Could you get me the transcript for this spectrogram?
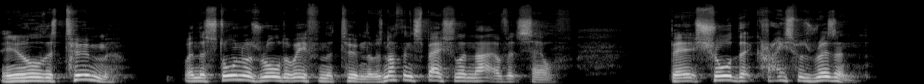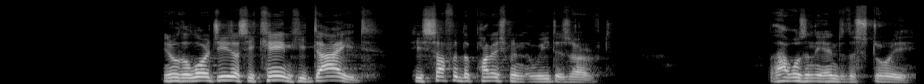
And you know, the tomb, when the stone was rolled away from the tomb, there was nothing special in that of itself, but it showed that Christ was risen. You know, the Lord Jesus, He came, He died, He suffered the punishment that we deserved. But that wasn't the end of the story.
